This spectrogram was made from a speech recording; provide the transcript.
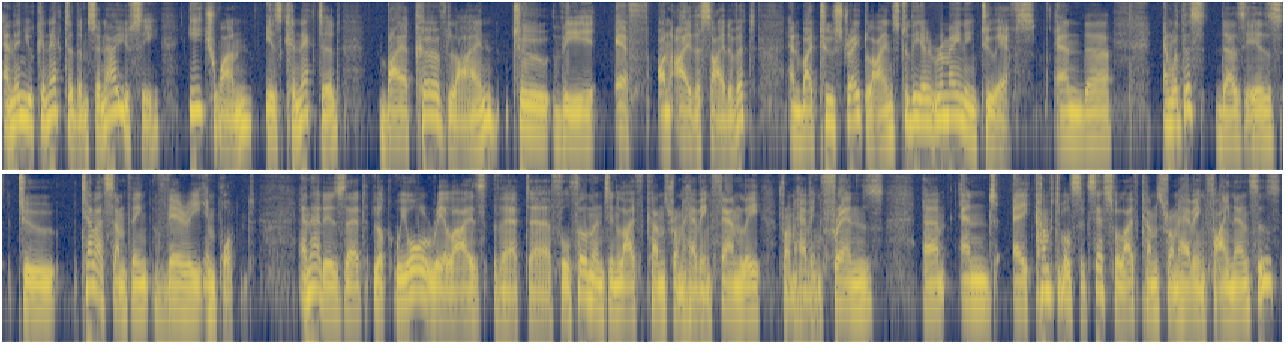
And then you connected them. So now you see each one is connected by a curved line to the F on either side of it, and by two straight lines to the remaining two Fs. And uh, and what this does is to tell us something very important. And that is that, look, we all realize that uh, fulfillment in life comes from having family, from having friends, um, and a comfortable, successful life comes from having finances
